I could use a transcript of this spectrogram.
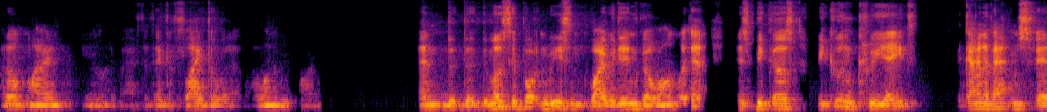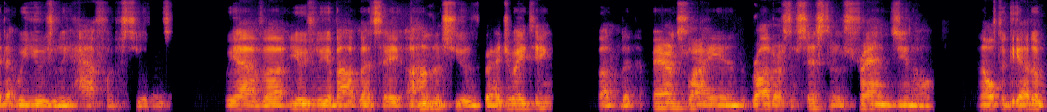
I don't mind, you know, if I have to take a flight or whatever. I want to be part of it. And the, the, the most important reason why we didn't go on with it is because we couldn't create the kind of atmosphere that we usually have for the students. We have uh, usually about, let's say, 100 students graduating, but the parents fly in, the brothers, the sisters, friends, you know, and altogether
